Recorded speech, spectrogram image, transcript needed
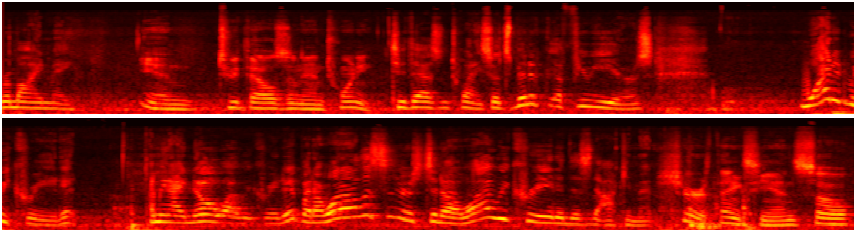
Remind me. in 2020. 2020. So it's been a, a few years. Why did we create it? I mean, I know why we created it, but I want our listeners to know why we created this document. Sure, thanks, Ian. So,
